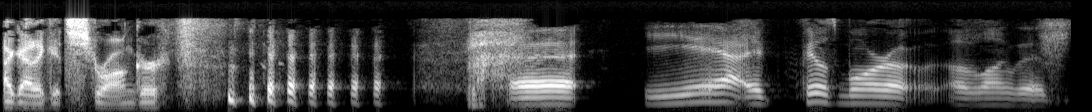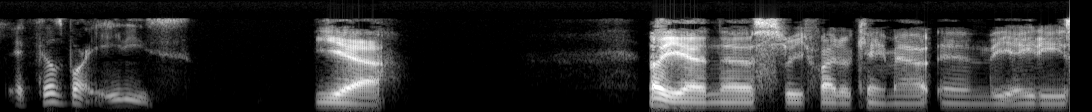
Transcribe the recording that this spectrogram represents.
I gotta get stronger. uh, yeah, it feels more uh, along the. It feels more eighties. Yeah. Oh yeah, and uh, Street Fighter came out in the '80s.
